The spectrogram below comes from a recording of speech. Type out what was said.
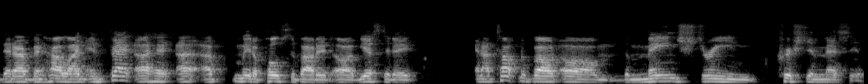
that I've been highlighting. In fact, I had I, I made a post about it uh, yesterday, and I talked about um, the mainstream Christian message.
